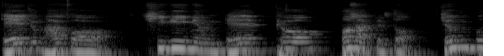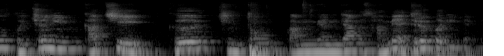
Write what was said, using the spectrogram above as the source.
대중하고 12명 대표 보살들도 전부 부처님 같이 그 진통 광명장 삼에 들어버린 겁니다.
